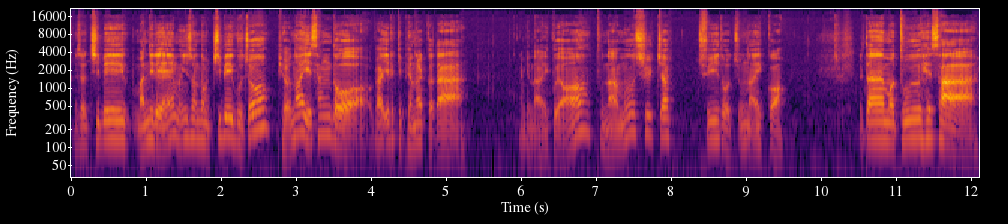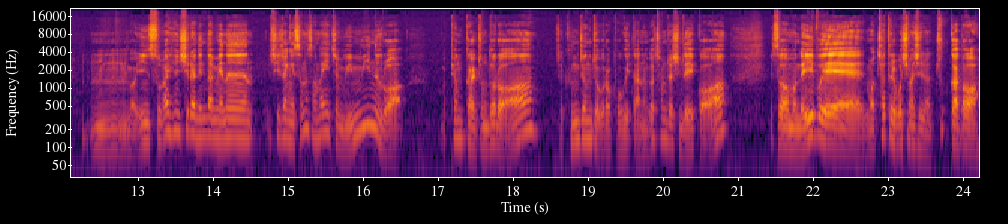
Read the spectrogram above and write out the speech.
그래서 지배 만일에 뭐 인수한다면 지배 구조 변화 예상도가 이렇게 변할 거다. 이렇게 나와 있고요. 두나무 실적 추이도 쭉 나와 있고. 일단 뭐 두 회사 음, 뭐 인수가 현실화 된다면은 시장에서는 상당히 좀 윈윈으로 평가할 정도로 긍정적으로 보고 있다는 거 참조하시면 되겠고 그래서 뭐 네이버의 뭐 차트를 보시면 아시지만 주가도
